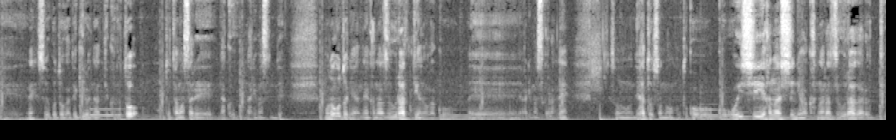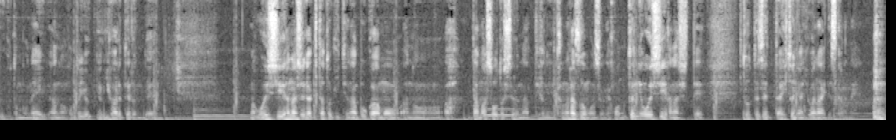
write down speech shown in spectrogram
えーね、そういうことができるようになってくると本当騙されなくなりますんで物事にはね必ず裏っていうのがこう、えー、ありますからねそのであとその本当こうこう美味しい話には必ず裏があるっていうこともねあの本当言われてるんで。まあ、美味しい話が来た時っていうのは僕はもうあのあ騙そうとしてるなっていうふうに必ず思うんですよね本当に美味しい話って人って絶対人には言わないですからね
